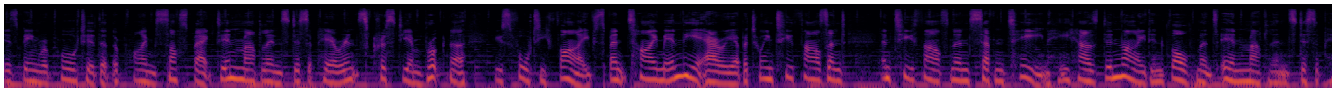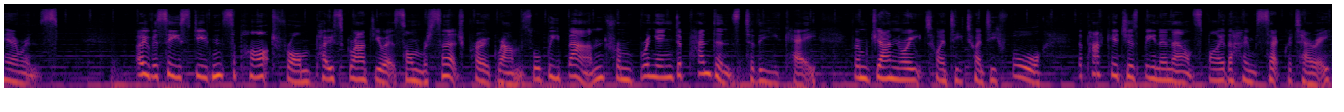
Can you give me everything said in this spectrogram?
It's been reported that the prime suspect in Madeleine's disappearance, Christian Bruckner, who's 45, spent time in the area between 2000 and 2017. He has denied involvement in Madeleine's disappearance. Overseas students, apart from postgraduates on research programmes, will be banned from bringing dependents to the UK from January 2024. The package has been announced by the Home Secretary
